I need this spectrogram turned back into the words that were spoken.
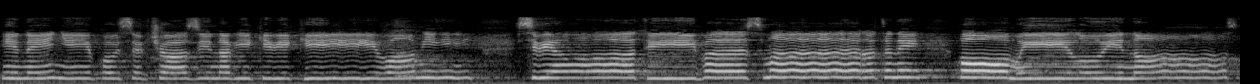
і нині, і повсякчас, і на віки віків. Амінь. Святий безсмертний, помилуй нас.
